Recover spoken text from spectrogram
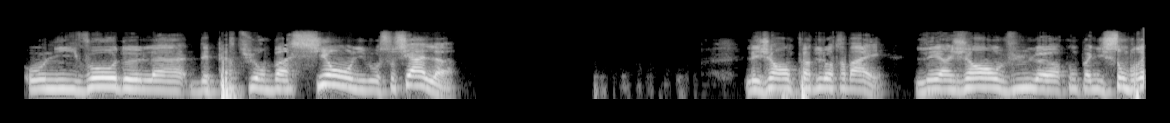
au niveau des perturbations au niveau social. Les gens ont perdu leur travail. Les gens ont vu leur compagnie sombrer.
